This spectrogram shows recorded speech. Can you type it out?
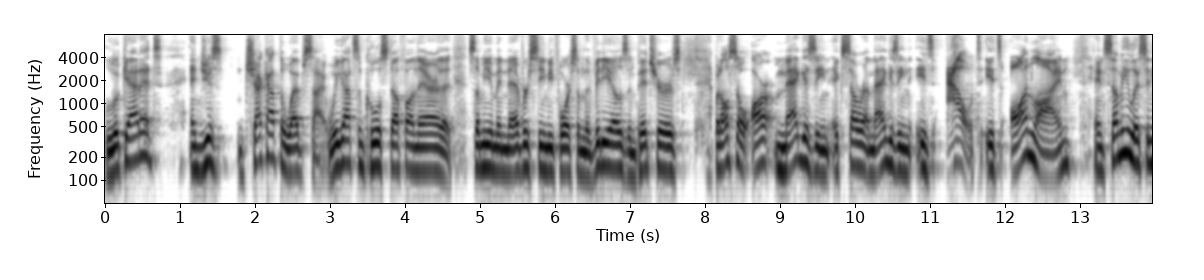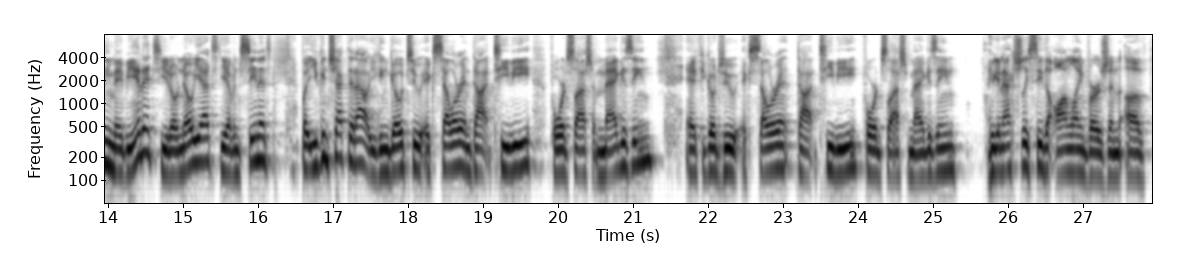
Look at it and just check out the website. We got some cool stuff on there that some of you may never seen before, some of the videos and pictures, but also our magazine, Accelerant Magazine is out. It's online and some of you listening may be in it. You don't know yet. You haven't seen it, but you can check that out. You can go to accelerant.tv forward slash magazine. And if you go to accelerant.tv forward slash magazine, you can actually see the online version of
